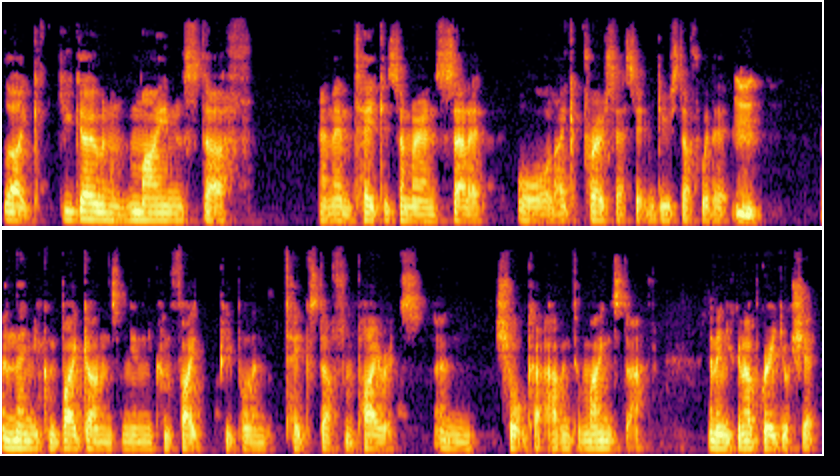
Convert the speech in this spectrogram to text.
like you go and mine stuff, and then take it somewhere and sell it, or like process it and do stuff with it, Mm. And then you can buy guns and then you can fight people and take stuff from pirates and shortcut having to mine stuff, and then you can upgrade your ship.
